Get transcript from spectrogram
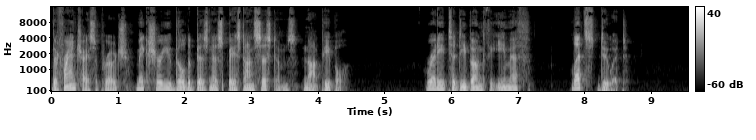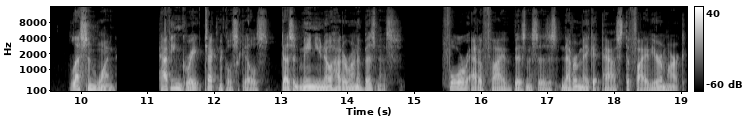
The franchise approach makes sure you build a business based on systems, not people. Ready to debunk the E myth? Let's do it. Lesson 1 Having great technical skills doesn't mean you know how to run a business. Four out of five businesses never make it past the five year mark,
